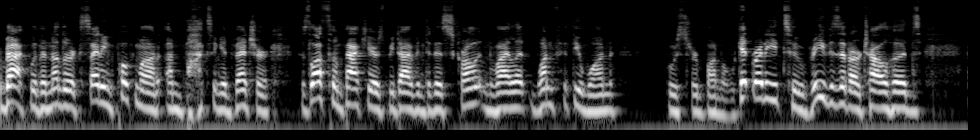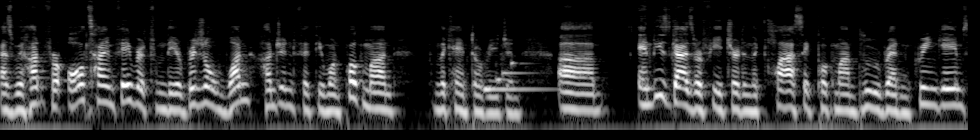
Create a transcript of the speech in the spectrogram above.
We're back with another exciting Pokemon unboxing adventure. There's lots to unpack here as we dive into this Scarlet and Violet 151 booster bundle. Get ready to revisit our childhoods as we hunt for all-time favorites from the original 151 Pokemon from the Kanto region. Uh, and these guys were featured in the classic Pokemon Blue, Red, and Green games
